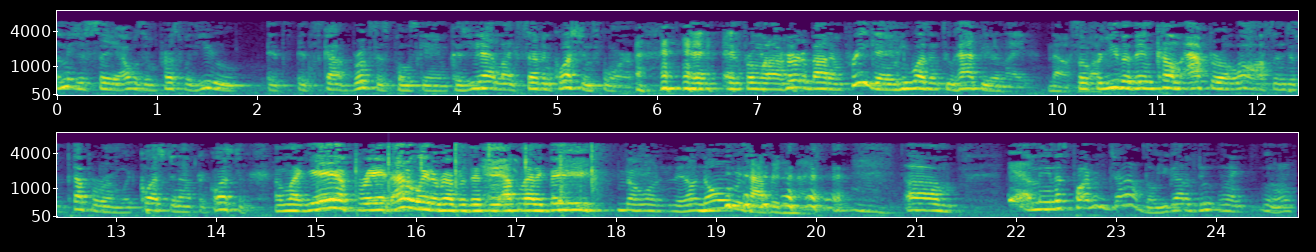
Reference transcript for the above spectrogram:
Let me just say, I was impressed with you. It's, it's Scott Brooks's post game because you had like seven questions for him, and, and from what I heard about him pregame, he wasn't too happy tonight. No. So for wasn't. you to then come after a loss and just pepper him with question after question, I'm like, yeah, Fred, that'll way to represent the athletic baby. no one, no, no one was happy tonight. um, yeah, I mean that's part of the job, though. You got to do like you know,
